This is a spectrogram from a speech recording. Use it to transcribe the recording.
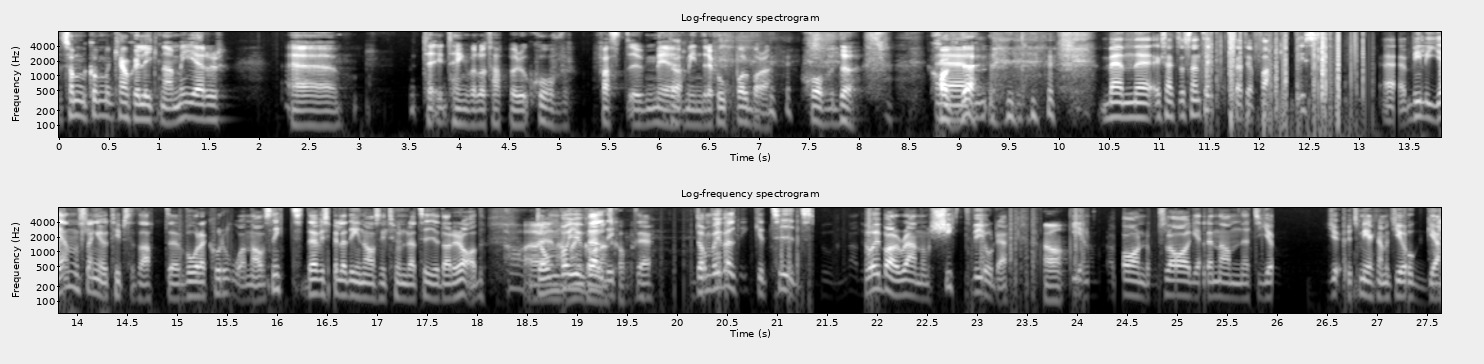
som kommer kanske likna mer eh, t- Tänk väl och show Fast eh, med Dö. mindre fotboll bara. Skövde Skövde Ehm, Men eh, exakt, och sen tänkte jag att jag faktiskt eh, vill igen slänga ut tipset att eh, våra corona-avsnitt, där vi spelade in avsnitt 110 dagar i rad, Ja, de var ju väldigt, de var ju väldigt icke tidsbundna, det var ju bara random shit vi gjorde, Ja, genom våra barndomslag eller namnet Jo- smeknamnet Jogga,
